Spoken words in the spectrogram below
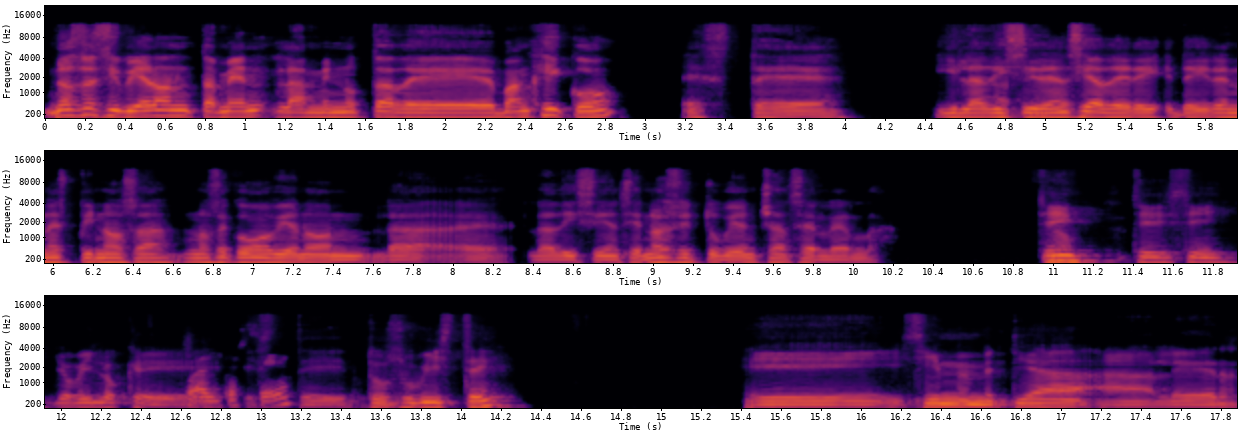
no sé si vieron también la minuta de Banjico, este, y la disidencia de, de Irene Espinosa, no sé cómo vieron la, eh, la disidencia, no sé si tuvieron chance de leerla. Sí, sí, sí. Yo vi lo que este, tú subiste. Eh, y sí, me metí a, leer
